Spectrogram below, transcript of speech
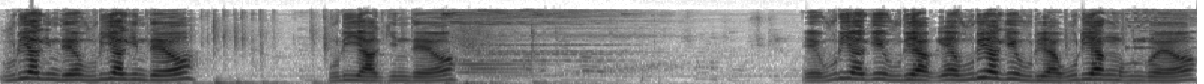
우리 약인데요 우리 약인데요 우리 약인데요 예 우리 약이 우리 약 야 우리 약이 우리 약 우리 약 먹은 거예요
